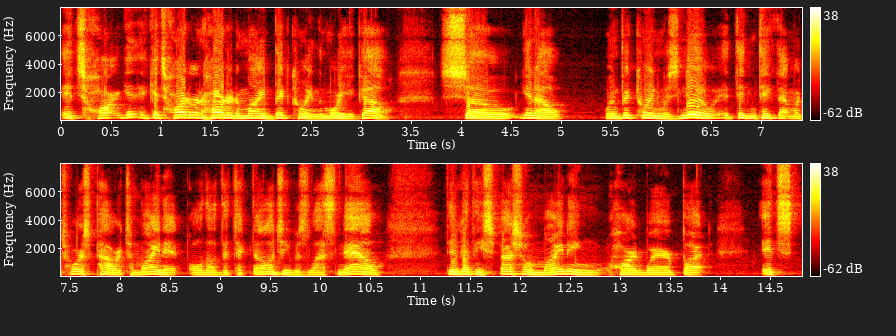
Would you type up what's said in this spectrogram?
it's hard. It gets harder and harder to mine Bitcoin the more you go. So you know, when Bitcoin was new, it didn't take that much horsepower to mine it, although the technology was less. Now they've got these special mining hardware, but it's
